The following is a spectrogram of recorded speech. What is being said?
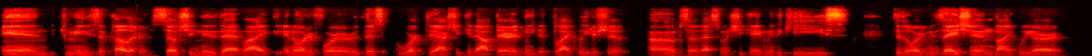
in communities of color. So she knew that like in order for this work to actually get out there, it needed black leadership. Um, mm. So that's when she gave me the keys to the organization. Like we are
